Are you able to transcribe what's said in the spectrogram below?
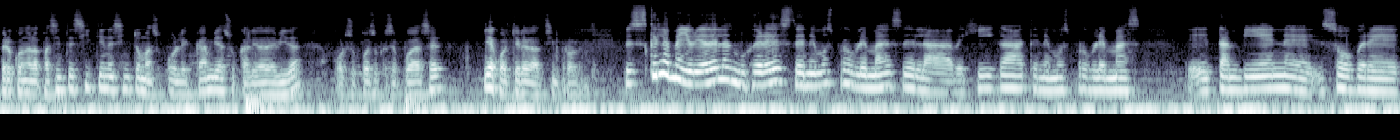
Pero cuando la paciente sí tiene síntomas o le cambia su calidad de vida, por supuesto que se puede hacer y a cualquier edad sin problema. Pues es que la mayoría de las mujeres tenemos problemas de la vejiga, tenemos problemas eh, también eh, sobre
